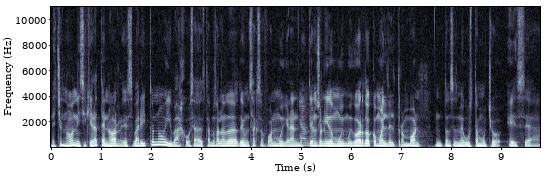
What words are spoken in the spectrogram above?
de hecho no, ni siquiera tenor, es barítono y bajo, o sea, estamos hablando de, un saxofón muy grande, tiene un sonido muy muy gordo como el del trombón. Entonces me gusta mucho esa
